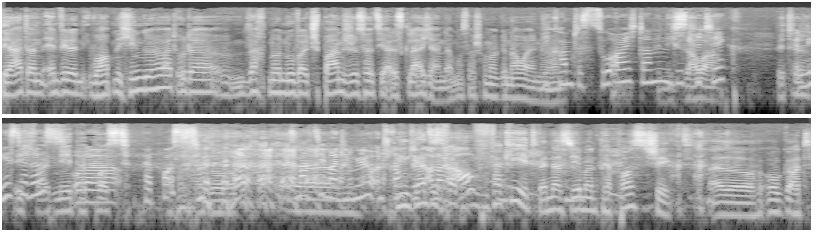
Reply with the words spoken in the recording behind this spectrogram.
der hat dann entweder überhaupt nicht hingehört oder sagt nur, nur weil Spanisch ist, hört sich alles gleich an. Da muss er schon mal genauer Wie hinhören. kommt es zu euch dann, Bin ich die sauer. Kritik? Bitte? Lest ihr das? nee, per oder Post. Per Post? es macht jemand die Mühe und schreibt es auch ganzes noch auf. ein Paket. Wenn das jemand per Post schickt, also, oh Gott.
